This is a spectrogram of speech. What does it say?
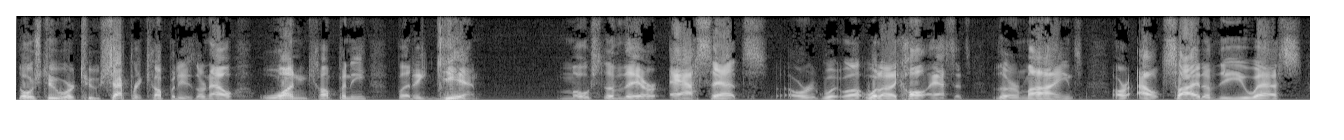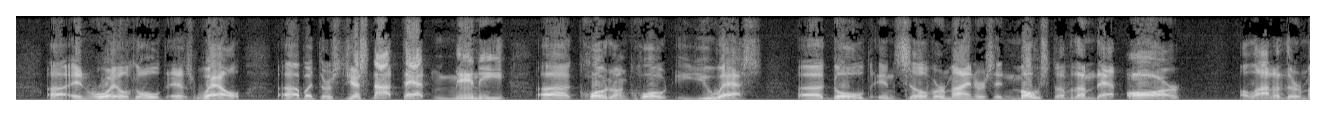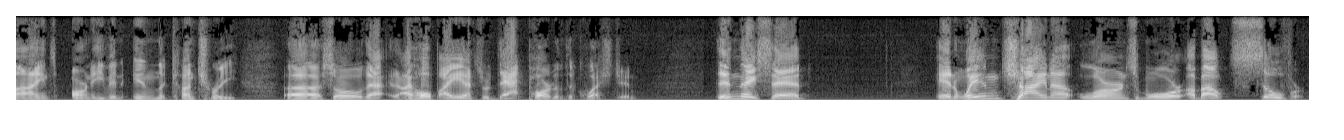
Those two were two separate companies. They're now one company, but again, most of their assets, or what, what I call assets, their mines, are outside of the U.S uh, and Royal Gold as well. Uh, but there's just not that many uh, quote unquote U.S. Uh, gold and silver miners, and most of them that are, a lot of their mines aren't even in the country. Uh, so that I hope I answered that part of the question. Then they said, and when China learns more about silver,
